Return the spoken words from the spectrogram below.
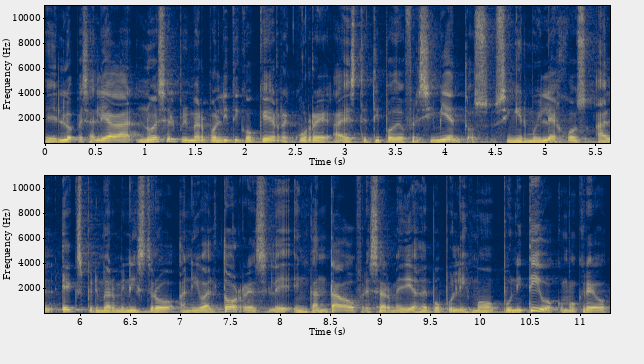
Eh, López Aliaga no es el primer político que recurre a este tipo de ofrecimientos. Sin ir muy lejos, al ex primer ministro Aníbal Torres le encantaba ofrecer medidas de populismo punitivo, como creo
